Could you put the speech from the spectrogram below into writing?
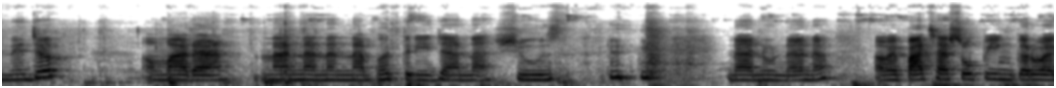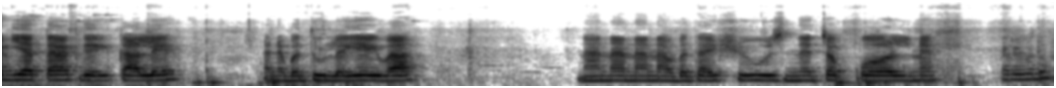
ને જો અમારા નાના નાના ભત્રીજાના શૂઝ નાનું નાના. અમે પાછા શોપિંગ કરવા ગયા હતા ગઈકાલે અને બધું લઈ આવ્યા. નાના નાના બધા શૂઝ ને ચપ્પલ ને. અરે બધું?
